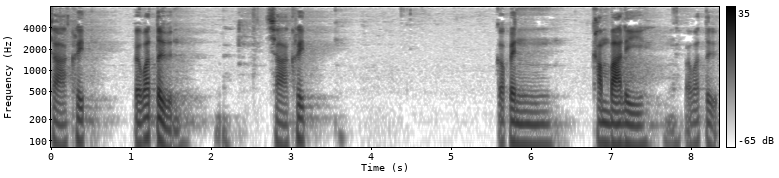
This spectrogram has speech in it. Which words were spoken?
ชาคริตแปลว่าตื่น ชาคริตก็เป็นคำบาลีแปลว่าตื่น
